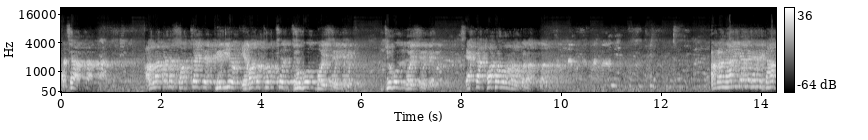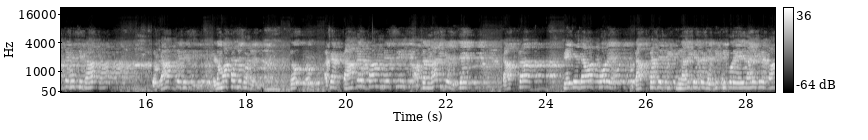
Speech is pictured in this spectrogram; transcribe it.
আচ্ছা আল্লাহর কাছে সবচাইতে প্রিয় এবাদত হচ্ছে যুবক বয়সে। যুবক বয়সে। একটা কথা বলব ওরা আমরা নারিকেল দেখেছি, ডাব দেখেছি, ডাব। তো ডাব দেখেছি, এটা মাথা ঝুঁকাবেন তো আচ্ছা ডাবের দাম বেশি, আপনার নারিকেল যে ডাবটা পেকে যাওয়ার পরে ডাবটা যে নারিকেলটা যে বিক্রি করে, এই নারিকেলের দাম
